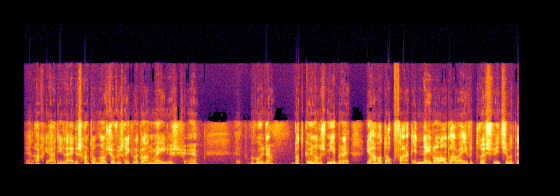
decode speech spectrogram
En ach ja, die leiders gaan toch nooit zo verschrikkelijk lang mee. Dus, eh, eh? Wat kun je nog eens meer beleven? Ja, want ook vaak in Nederland, laten we even terug switchen. Want we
